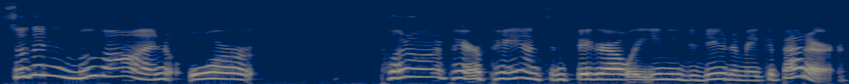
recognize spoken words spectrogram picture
So then move on or put on a pair of pants and figure out what you need to do to make it better.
